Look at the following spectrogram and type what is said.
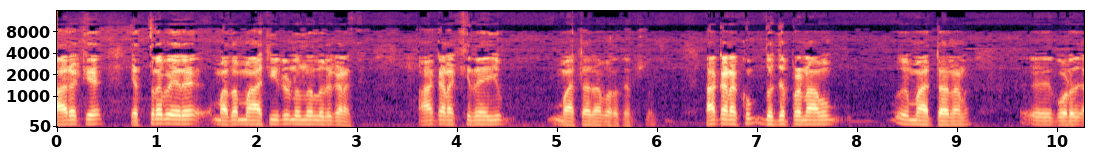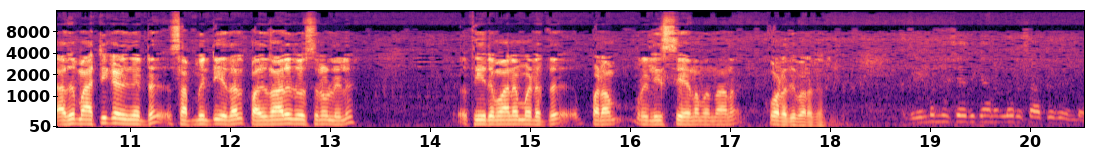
ആരൊക്കെ എത്ര പേരെ മതം മാറ്റിയിട്ടുണ്ടെന്നുള്ളൊരു കണക്ക്. ആ കണക്കിനെയും മാറ്റാനാണ് പറഞ്ഞിട്ടുള്ളത്. ആ കണക്കും ധ്വജപ്രണാമം മാറ്റാനാണ്. കോടതി അത് മാറ്റിക്കഴിഞ്ഞിട്ട് സബ്മിറ്റ് ചെയ്താൽ പതിനാല് ദിവസത്തിനുള്ളിൽ തീരുമാനമെടുത്ത് പണം റിലീസ് ചെയ്യണമെന്നാണ് കോടതി പറഞ്ഞിട്ടുള്ളത്. വീണ്ടും നിഷേധിക്കാനുള്ള ഒരു സാധ്യതയുണ്ടോ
